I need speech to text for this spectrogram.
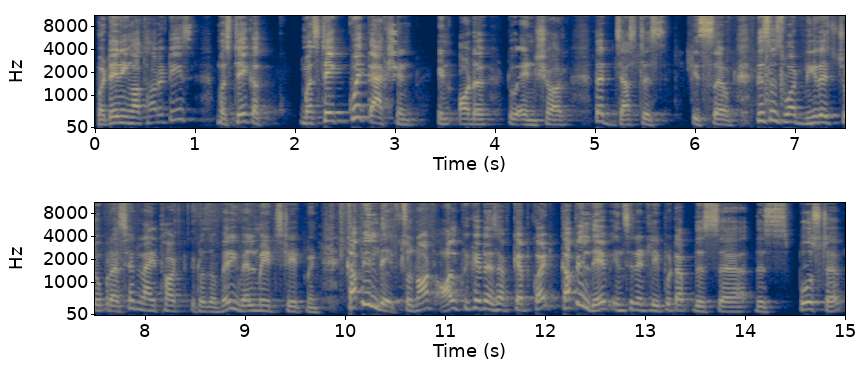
Pertaining authorities must take a must take quick action in order to ensure that justice is served. This is what Neeraj Chopra said, and I thought it was a very well-made statement. Kapil Dev, so not all cricketers have kept quiet. Kapil Dev incidentally put up this uh, this poster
